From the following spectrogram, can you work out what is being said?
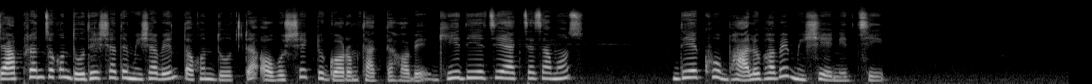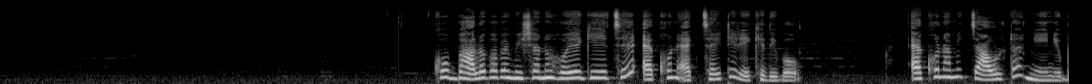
জাফরান যখন দুধের সাথে মিশাবেন, তখন দুধটা অবশ্যই একটু গরম থাকতে হবে। ঘি দিয়েছি এক চা চামচ দিয়ে খুব ভালোভাবে মিশিয়ে নিচ্ছি। খুব ভালোভাবে মিশানো হয়ে গিয়েছে, এখন এক সাইডে রেখে দিব। এখন আমি চাউলটা নিয়ে নেব।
